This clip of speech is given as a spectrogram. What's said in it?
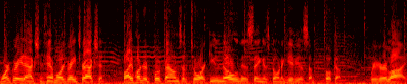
more great action, and more great traction. 500 foot-pounds of torque. You know this thing is going to give you some hookup. We're here live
